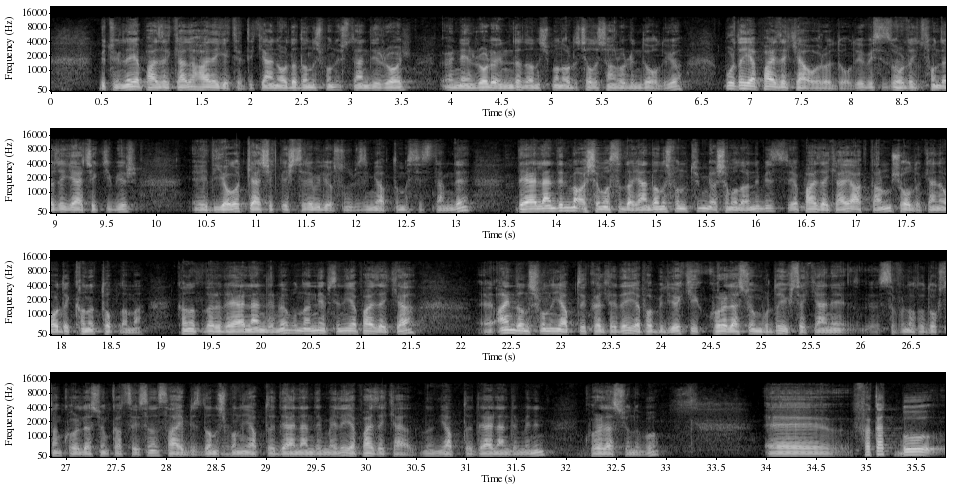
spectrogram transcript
bütünüyle yapay zekalı hale getirdik. Yani orada danışmanın üstlendiği rol, örneğin rol önünde danışman orada çalışan rolünde oluyor. Burada yapay zeka o rolde oluyor ve siz orada son derece gerçekçi bir e, diyalog gerçekleştirebiliyorsunuz bizim yaptığımız sistemde. Değerlendirme aşaması da yani danışmanın tüm aşamalarını biz yapay zekaya aktarmış olduk. Yani orada kanıt toplama, kanıtları değerlendirme bunların hepsini yapay zeka e, aynı danışmanın yaptığı kalitede yapabiliyor ki korelasyon burada yüksek. Yani e, 0.90 korelasyon katsayısına sahibiz. Danışmanın yaptığı değerlendirmeyle yapay zekanın yaptığı değerlendirmenin korelasyonu bu. E, fakat bu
